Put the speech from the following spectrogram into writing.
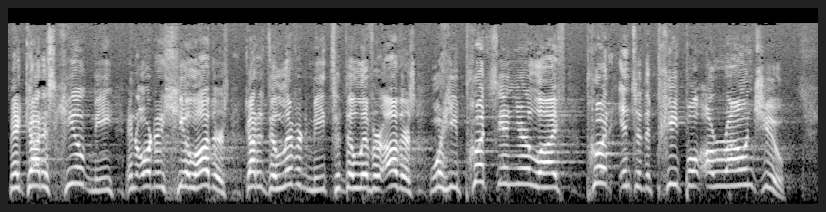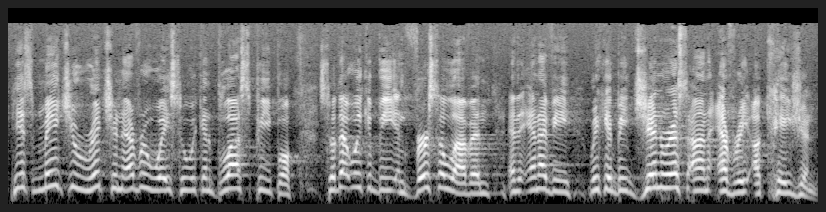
Man, God has healed me in order to heal others. God has delivered me to deliver others. What He puts in your life, put into the people around you. He has made you rich in every way so we can bless people, so that we can be, in verse 11, in the NIV, we can be generous on every occasion.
